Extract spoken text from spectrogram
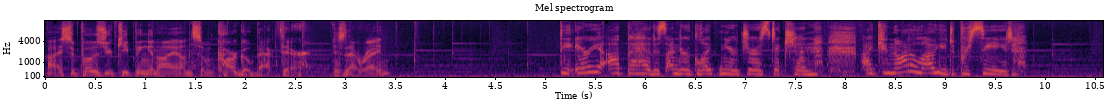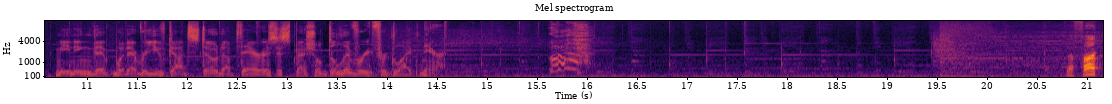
I suppose you're keeping an eye on some cargo back there, is that right? The area up ahead is under Gleipnir jurisdiction. I cannot allow you to proceed. Meaning that whatever you've got stowed up there is a special delivery for Gleipnir. Ah! The fuck?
